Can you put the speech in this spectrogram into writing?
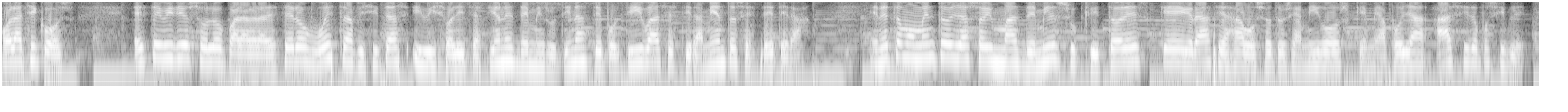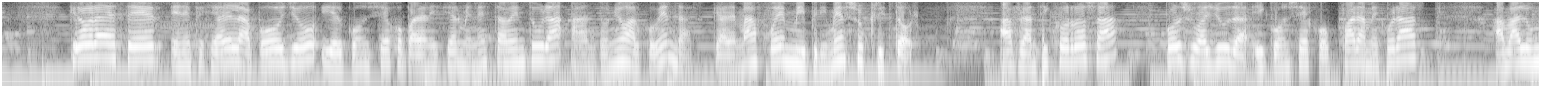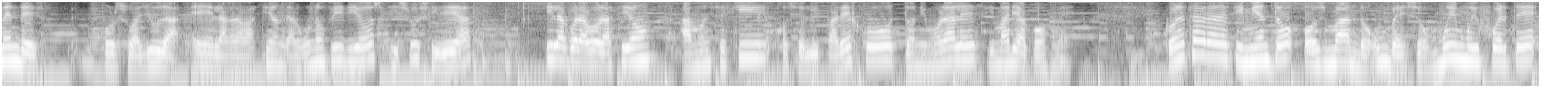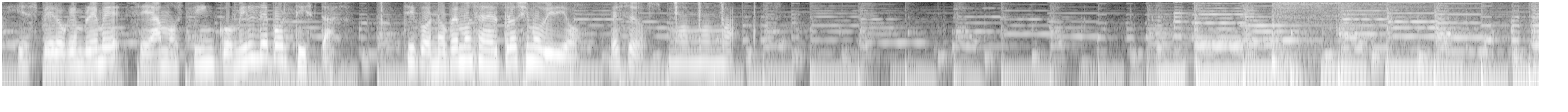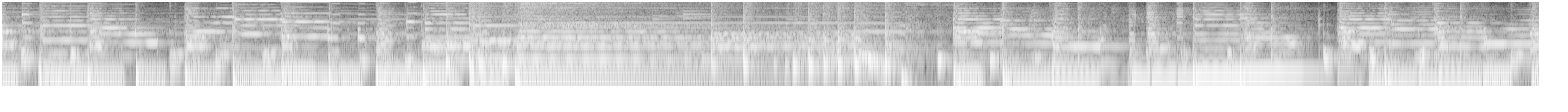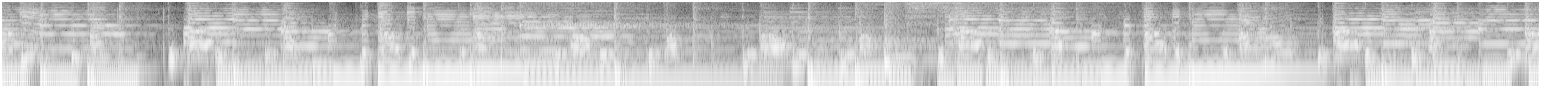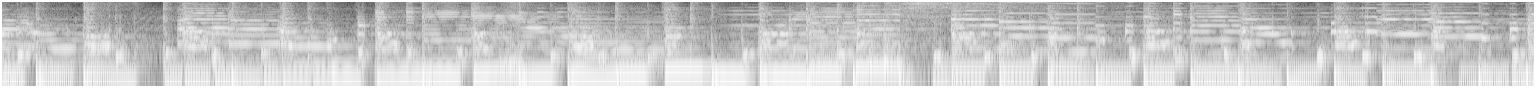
Hola chicos, este vídeo es solo para agradeceros vuestras visitas y visualizaciones de mis rutinas deportivas, estiramientos, etc. En estos momentos ya soy más de mil suscriptores que gracias a vosotros y amigos que me apoyan ha sido posible. Quiero agradecer en especial el apoyo y el consejo para iniciarme en esta aventura a Antonio Alcobendas, que además fue mi primer suscriptor, a Francisco Rosa por su ayuda y consejo para mejorar, a Malu Méndez por su ayuda en la grabación de algunos vídeos y sus ideas, y la colaboración a Monse Gil, José Luis Parejo, Tony Morales y María Cosme. Con este agradecimiento os mando un beso muy muy fuerte y espero que en breve seamos 5.000 deportistas. Chicos, nos vemos en el próximo vídeo. Besos. you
